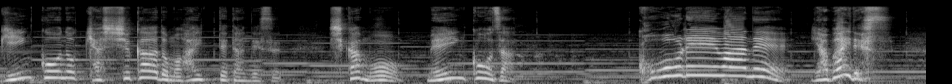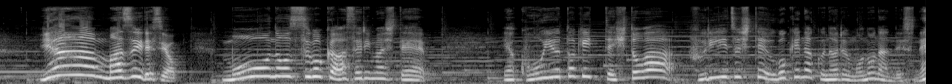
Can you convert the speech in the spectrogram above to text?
銀行のキャッシュカードも入ってたんです。しかもメイン口座。これはねやばいです。いやーまずいですよ。ものすごく焦りましていやこういう時って人はフリーズして動けなくなるものなんですね。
